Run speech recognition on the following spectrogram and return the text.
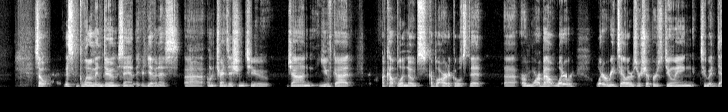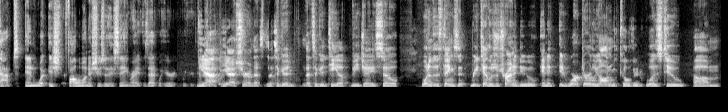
So this gloom and doom, Sam, that you're giving us, uh, I want to transition to John. You've got a couple of notes, a couple of articles that uh, are more about what are what are retailers or shippers doing to adapt, and what is, follow-on issues are they seeing? Right? Is that what you're? What you're yeah, yeah, sure. That's that's a good that's a good tee up, VJ. So one of the things that retailers are trying to do, and it, it worked early on with COVID, was to um,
